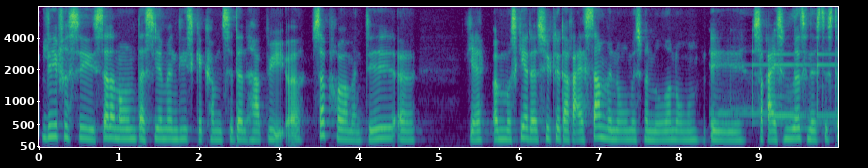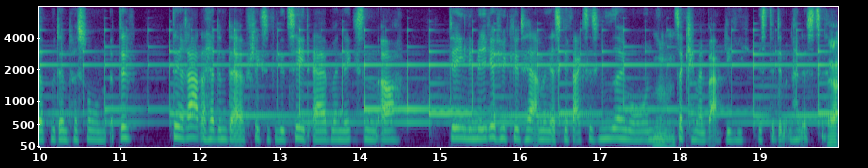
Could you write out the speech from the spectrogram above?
Lige præcis, så er der nogen, der siger, at man lige skal komme til den her by, og så prøver man det, og ja, og måske er det også hyggeligt at rejse sammen med nogen, hvis man møder nogen, øh, så rejse videre til næste stop med den person, og det, det er rart at have den der fleksibilitet af, at man ikke sådan, åh, det er egentlig mega hyggeligt her, men jeg skal faktisk videre i morgen, Mm. så kan man bare blive, hvis det er det, man har lyst til. Ja.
